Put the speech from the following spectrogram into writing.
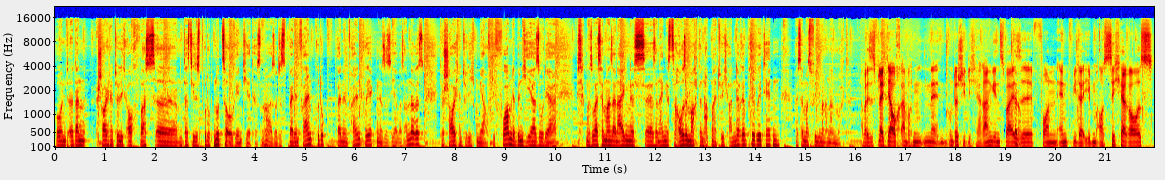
und äh, dann schaue ich natürlich auch, was, äh, dass dieses Produkt nutzerorientiert ist. Ne? Also das bei den freien Produkten, bei den freien Projekten ist es eher was anderes. Da schaue ich natürlich mehr auf die Form. Da bin ich eher so der, ich sag mal so, als wenn man sein eigenes, äh, sein eigenes Zuhause macht, dann hat man natürlich andere Prioritäten, als wenn man es für jemand anderen macht. Aber es ist vielleicht ja auch einfach eine unterschiedliche Herangehensweise Genau. von entweder eben aus sich heraus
